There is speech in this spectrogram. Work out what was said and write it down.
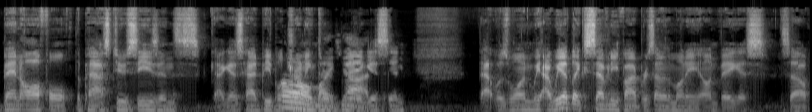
been awful the past two seasons. I guess had people trending oh towards God. Vegas and that was one we we had like seventy five percent of the money on Vegas. So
